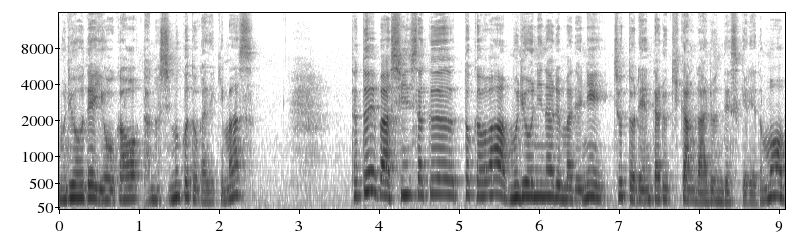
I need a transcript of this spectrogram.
無料で洋画を楽しむことができます。例えば新作とかは無料になるまでにちょっとレンタル期間があるんですけれども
